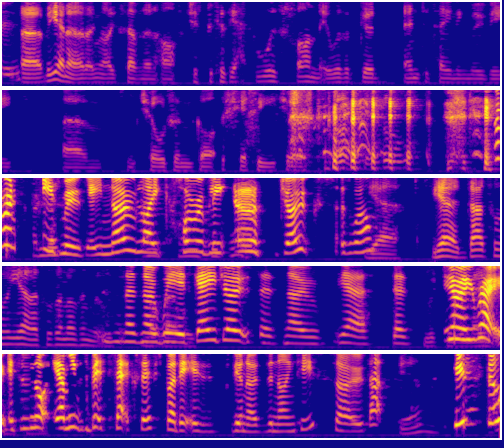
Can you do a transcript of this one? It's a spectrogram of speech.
Mm. Uh, but yeah, no, I think like seven and a half, just because yeah, it was fun. It was a good, entertaining movie. Um, some children got shitty children. For a 90s movie, no like horribly "Ugh" jokes as well. yeah, yeah, that's also yeah, that's also another thing that was There's no not there weird gay jokes. There's no yeah. There's which you know you're right. it's not. I mean, it's a bit sexist, but it is you know the 90s. So that's yeah, He's still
